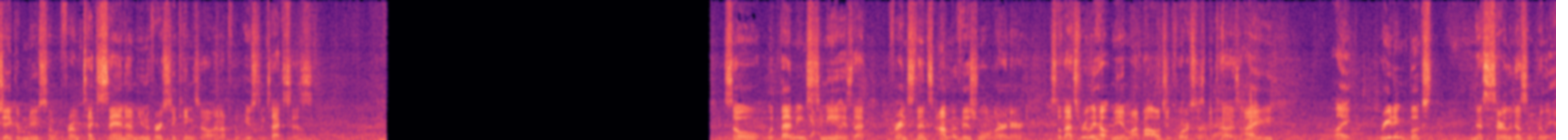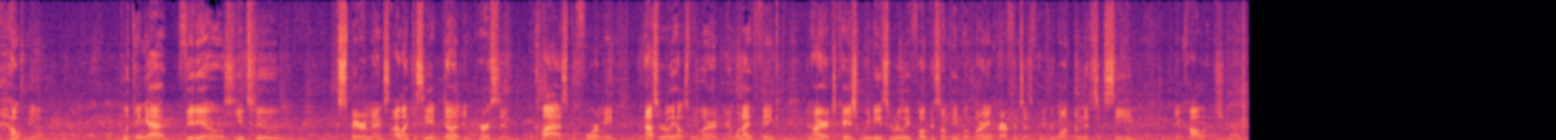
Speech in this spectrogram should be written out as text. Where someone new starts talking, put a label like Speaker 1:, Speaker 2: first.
Speaker 1: Jacob Newsom from Texas A&M University Kingsville, and I'm from Houston, Texas. So what that means to me is that, for instance, I'm a visual learner, so that's really helped me in my biology courses because I, like, reading books necessarily doesn't really help me. Looking at videos, YouTube, experiments, I like to see it done in person, in class, before me. That's what really helps me learn. And what I think in higher education, we need to really focus on people's learning preferences if we want them to succeed in college.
